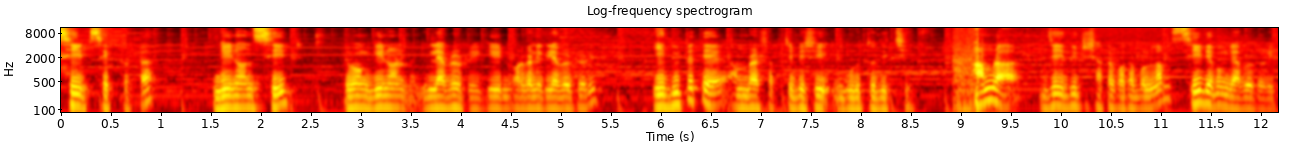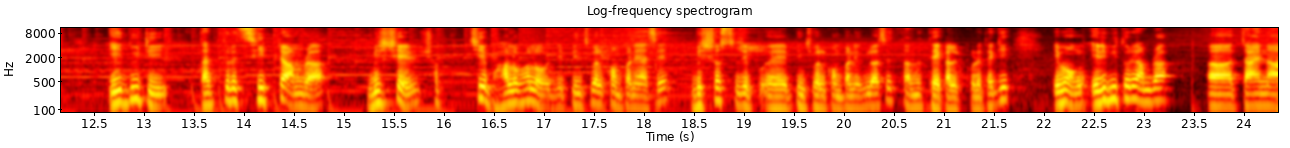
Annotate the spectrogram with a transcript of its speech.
সিড সেক্টরটা গ্রিন অন সিড এবং green on laboratory green organic laboratory এই দুইটাতে আমরা সবচেয়ে বেশি গুরুত্ব দিচ্ছি। আমরা যে দুইটি শাখার কথা বললাম সিড এবং ল্যাবরেটরি এই দুইটি, তার ভিতরে সিডটা আমরা বিশ্বের সবচেয়ে ভালো ভালো যে প্রিন্সিপাল কোম্পানি আছে, বিশ্বস্ত যে প্রিন্সিপাল কোম্পানিগুলো আছে, তাদের থেকে কালেক্ট করে থাকি। এবং এর ভিতরে আমরা চায়না,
